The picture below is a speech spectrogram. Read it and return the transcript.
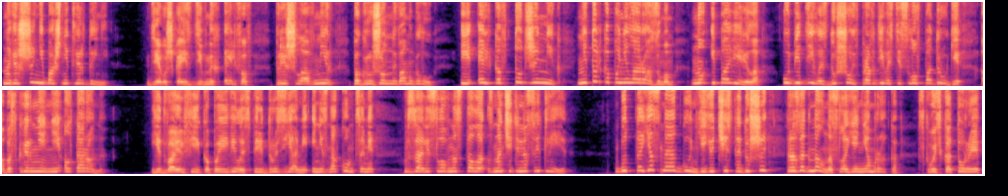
на вершине башни Твердыни. Девушка из дивных эльфов пришла в мир, погруженный во мглу, и Элька в тот же миг не только поняла разумом, но и поверила, убедилась душой в правдивости слов подруги об осквернении Алтарана. Едва эльфийка появилась перед друзьями и незнакомцами, в зале словно стало значительно светлее. Будто ясный огонь ее чистой души разогнал наслоение мрака – сквозь которые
